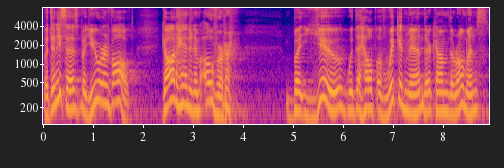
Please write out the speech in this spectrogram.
But then he says, But you were involved. God handed him over, but you, with the help of wicked men, there come the Romans,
